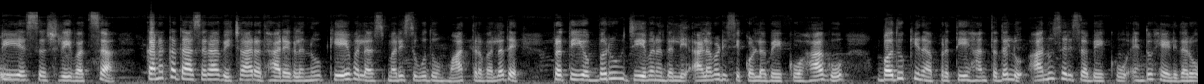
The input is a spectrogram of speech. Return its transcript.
ಟಿಎಸ್ ಶ್ರೀವತ್ಸ, ಕನಕದಾಸರ ವಿಚಾರಧಾರೆಗಳನ್ನು ಕೇವಲ ಸ್ಮರಿಸುವುದು ಮಾತ್ರವಲ್ಲದೆ ಪ್ರತಿಯೊಬ್ಬರೂ ಜೀವನದಲ್ಲಿ ಅಳವಡಿಸಿಕೊಳ್ಳಬೇಕು ಹಾಗೂ ಬದುಕಿನ ಪ್ರತಿ ಹಂತದಲ್ಲೂ ಅನುಸರಿಸಬೇಕು ಎಂದು ಹೇಳಿದರು.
